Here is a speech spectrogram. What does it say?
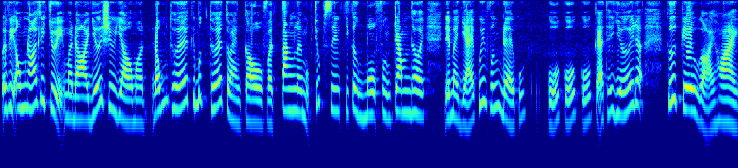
Bởi vì ông nói cái chuyện mà đòi giới siêu giàu mà đóng thuế cái mức thuế toàn cầu và tăng lên một chút xíu chỉ cần một phần trăm thôi để mà giải quyết vấn đề của của của của cả thế giới đó. Cứ kêu gọi hoài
